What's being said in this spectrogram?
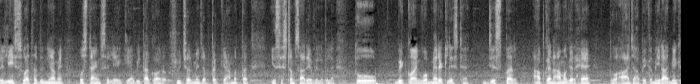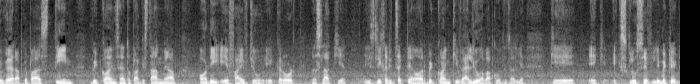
ریلیز ہوا تھا دنیا میں، اس ٹائم سے لے کے ابھی تک اور فیوچر میں جب تک قیامت تک یہ سسٹم سارے اویلیبل ہیں۔ تو بٹ کوائن وہ میرٹ لسٹ ہے، جس پر آپ کا نام اگر ہے تو آج آپ ایک امیر آدمی کیونکہ اگر آپ کے پاس تین بٹ کوائنس ہیں تو پاکستان میں آپ آڈی اے فائیو جو ایک کروڑ دس لاکھ کی ہے ایزلی خرید سکتے ہیں اور بٹ کوائن کی ویلیو اب آپ کو پتہ چل گیا کہ ایک ایکسکلوسیو لمیٹڈ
